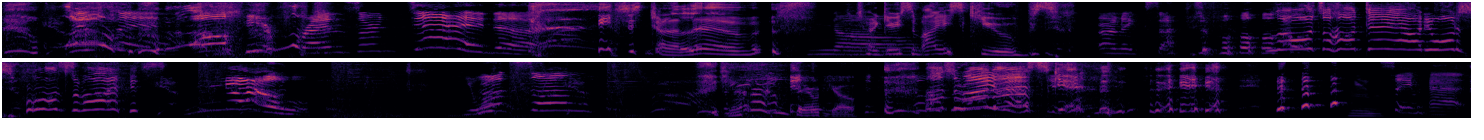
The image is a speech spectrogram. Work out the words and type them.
Listen, all your friends are dead. He's just trying to live. No, Trying to give you some ice cubes. unacceptable. No, oh, it's a hot day out. You want, you want some ice? No! You want some? Yeah, there we go. That's what I'm asking. Same hat.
